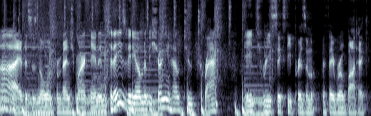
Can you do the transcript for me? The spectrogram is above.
Hi, this is Nolan from Bench-Mark, and in today's video I'm going to be showing you how to track a 360 prism with a robotic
